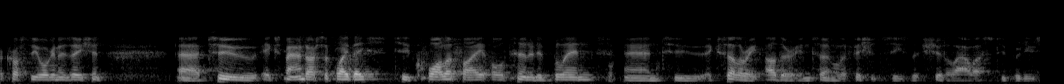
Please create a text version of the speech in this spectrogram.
across the organization, uh, to expand our supply base, to qualify alternative blends, and to accelerate other internal efficiencies that should allow us to produce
